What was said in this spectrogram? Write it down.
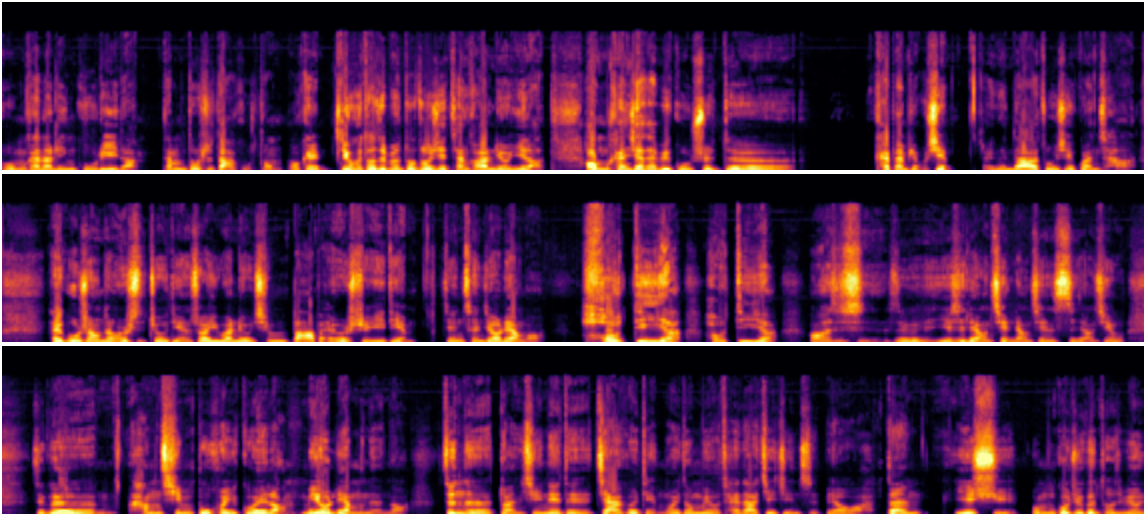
我们看到零股利的，他们都是大股东。OK，提供给投资朋友多做一些参考和留意了。好，我们看一下台北股市的。开盘表现，来跟大家做一些观察。台股上涨二十九点，收一万六千八百二十一点。今天成交量哦，好低呀，好低呀！啊，这是这个也是两千两千四两千五，这个行情不回归了，没有量能哦。真的，短期内的价格点位都没有太大接近指标啊。但也许我们过去跟投资朋友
